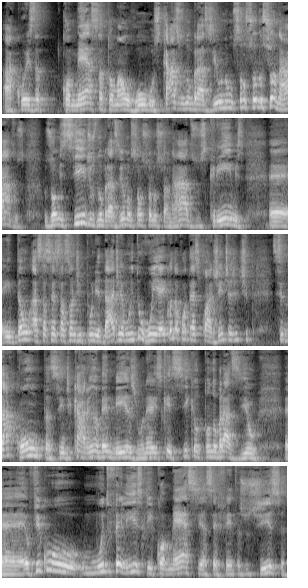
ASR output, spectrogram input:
a coisa começa a tomar um rumo. Os casos no Brasil não são solucionados, os homicídios no Brasil não são solucionados, os crimes. É, então, essa sensação de impunidade é muito ruim. E aí, quando acontece com a gente, a gente se dá conta, assim, de caramba, é mesmo, né? Esqueci que eu tô no Brasil. É, eu fico muito feliz que comece a ser feita justiça,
